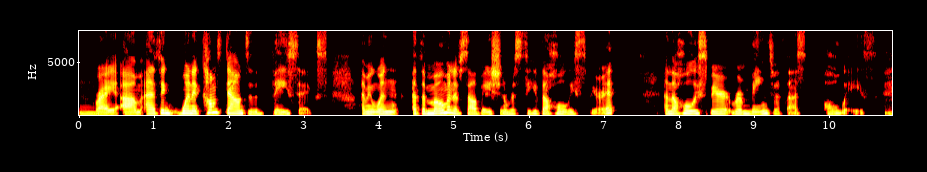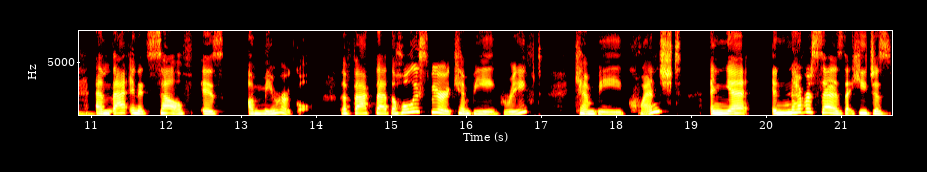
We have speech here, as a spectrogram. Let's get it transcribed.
mm. right? Um, and I think when it comes down to the basics, I mean, when at the moment of salvation, receive the Holy Spirit, and the Holy Spirit remains with us always. Mm. And that in itself is a miracle. The fact that the Holy Spirit can be grieved, can be quenched, and yet it never says that he just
